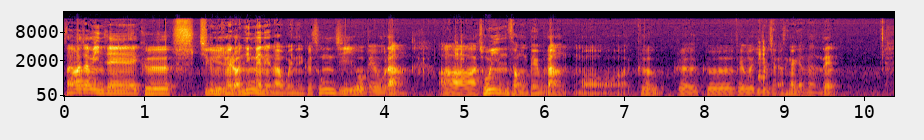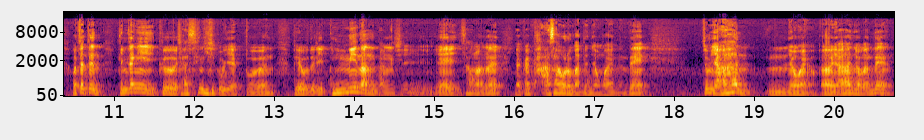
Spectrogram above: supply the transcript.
쌍화점이 이제 그 지금 요즘에 런닝맨에 나오고 있는 그 송지효 배우랑 아 조인성 배우랑 뭐그그그 배우 이름 제가 생각이 안 나는데 어쨌든 굉장히 그 잘생기고 예쁜 배우들이 국민왕 당시의 이 상황을 약간 가상으로 만든 영화였는데 좀 야한 음, 영화예요. 어, 야한 영화인데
